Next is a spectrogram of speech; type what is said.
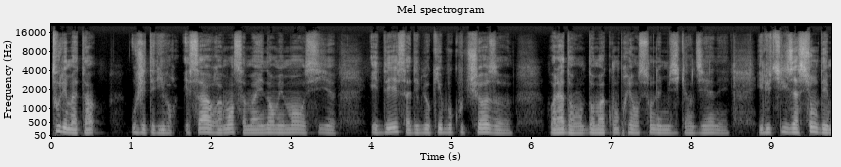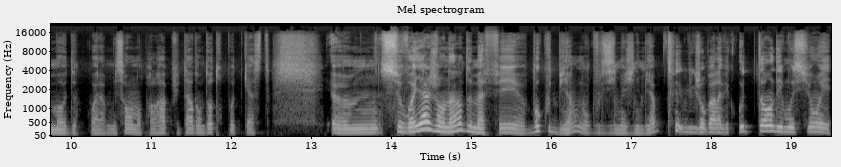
tous les matins où j'étais libre. Et ça, vraiment, ça m'a énormément aussi aidé, ça a débloqué beaucoup de choses voilà, dans, ma compréhension de la musique indienne et, l'utilisation des modes. Voilà, mais ça, on en parlera plus tard dans d'autres podcasts. Euh, ce voyage en Inde m'a fait euh, beaucoup de bien, donc vous imaginez bien, vu que j'en parle avec autant d'émotion et,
